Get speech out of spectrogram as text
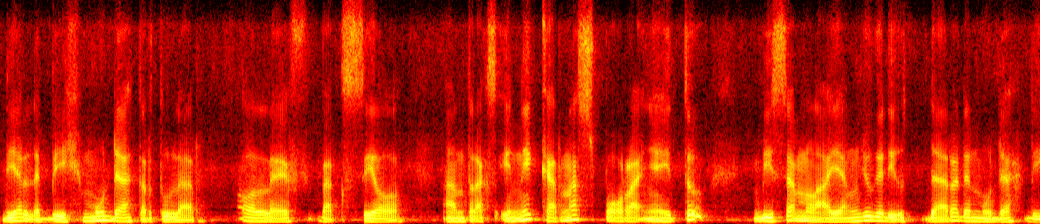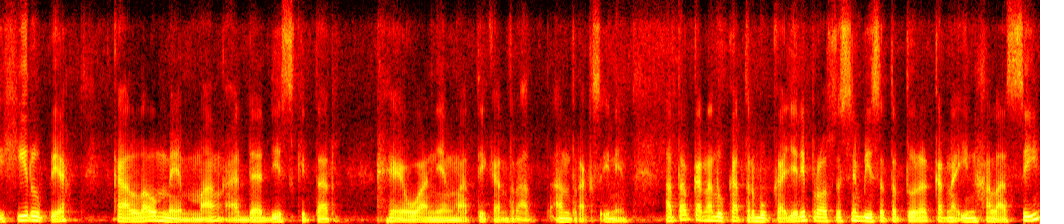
dia lebih mudah tertular oleh baksil antraks ini karena sporanya itu bisa melayang juga di udara dan mudah dihirup ya. Kalau memang ada di sekitar hewan yang matikan antraks ini. Atau karena luka terbuka jadi prosesnya bisa tertular karena inhalasi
